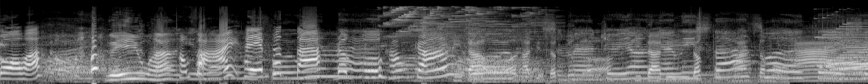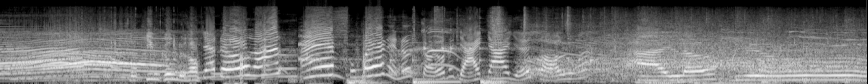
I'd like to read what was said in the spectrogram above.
Bồ hả? Người yêu hả? Không phải. Hay em thích ta? Đơn phương Không có Khi ta ở tha diện đất nước ở Khi ta đi đất hoa tâm hồn một kim cương được không? Dạ được á em con bé này nó trời ơi nó dại trai dễ sợ luôn á. I love you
